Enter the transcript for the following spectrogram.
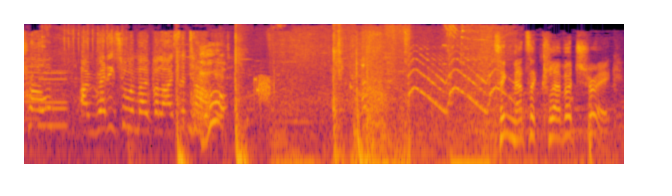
Control, I'm ready to immobilize the target. Think that's a clever trick?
